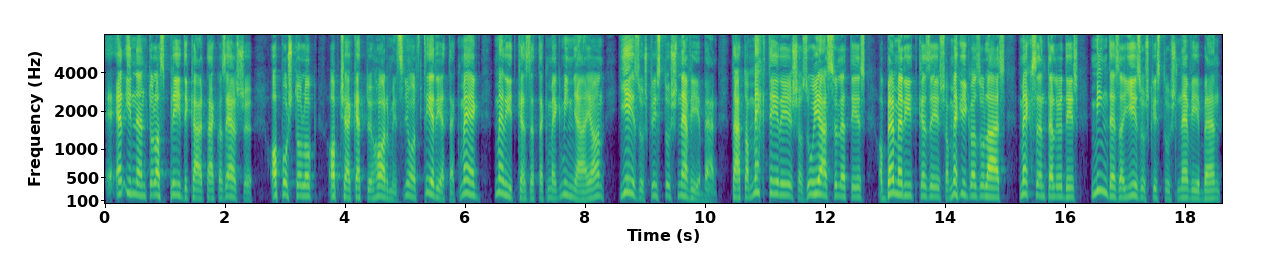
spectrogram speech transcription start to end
e, innentől azt prédikálták az első apostolok, Abcsel 2.38, térjetek meg, merítkezzetek meg minnyájan Jézus Krisztus nevében. Tehát a megtérés, az újjászületés, a bemerítkezés, a megigazolás, megszentelődés, mindez a Jézus Krisztus nevében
